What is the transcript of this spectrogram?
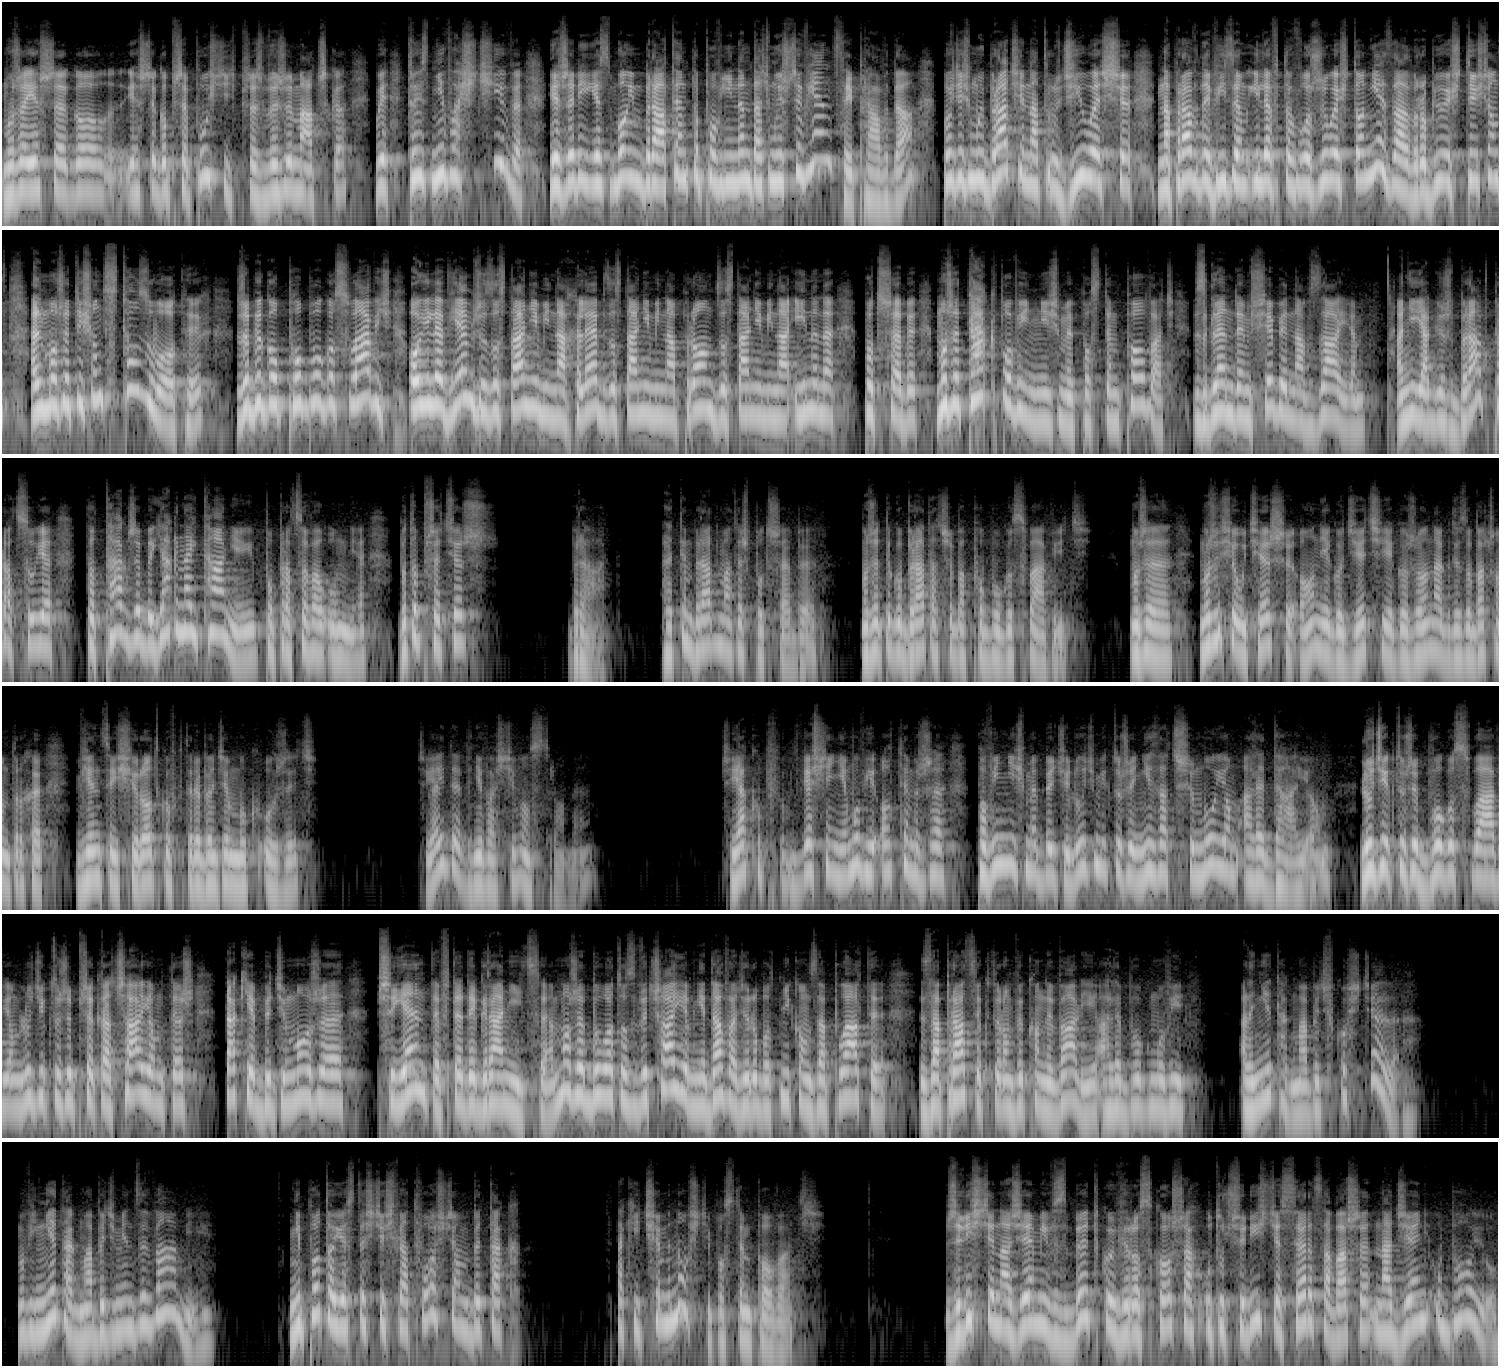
Może jeszcze go, jeszcze go przepuścić przez wyżymaczkę. Mówię, to jest niewłaściwe. Jeżeli jest moim bratem, to powinienem dać mu jeszcze więcej, prawda? Powiedzieć, mój bracie, natrudziłeś się, naprawdę widzę, ile w to włożyłeś, to nie zarobiłeś tysiąc, ale może tysiąc sto złotych, żeby go pobłogosławić. O ile wiem, że zostanie mi na chleb, zostanie mi na prąd, zostanie mi na inne potrzeby. Może tak powinniśmy postępować względem siebie nawzajem a nie jak już brat pracuje, to tak, żeby jak najtaniej popracował u mnie, bo to przecież brat. Ale ten brat ma też potrzeby. Może tego brata trzeba pobłogosławić. Może, może się ucieszy on, jego dzieci, jego żona, gdy zobaczą trochę więcej środków, które będzie mógł użyć. Czy ja idę w niewłaściwą stronę? Czy Jakub właśnie nie mówi o tym, że powinniśmy być ludźmi, którzy nie zatrzymują, ale dają? ludzie, którzy błogosławią, ludzie, którzy przekraczają też takie być może przyjęte wtedy granice. Może było to zwyczajem nie dawać robotnikom zapłaty za pracę, którą wykonywali, ale Bóg mówi, ale nie tak ma być w kościele. Mówi, nie tak ma być między wami. Nie po to jesteście światłością, by tak w takiej ciemności postępować. Żyliście na ziemi w zbytku i w rozkoszach, utuczyliście serca wasze na dzień uboju.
